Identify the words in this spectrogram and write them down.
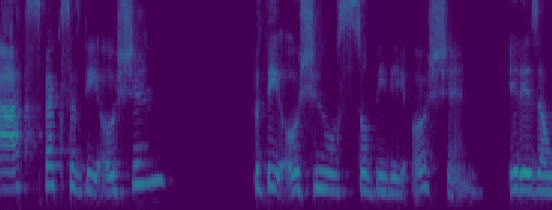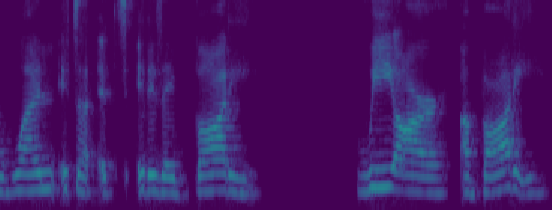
aspects of the ocean, but the ocean will still be the ocean. It is a one, it's a, it's, it is a body. We are a body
